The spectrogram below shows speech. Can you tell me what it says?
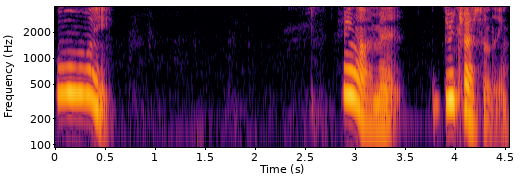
Wait. Hang on a minute. Let me try something.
